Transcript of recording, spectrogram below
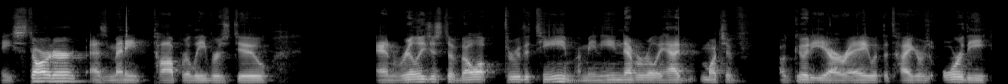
a starter, as many top relievers do, and really just developed through the team. I mean, he never really had much of a good ERA with the Tigers or the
